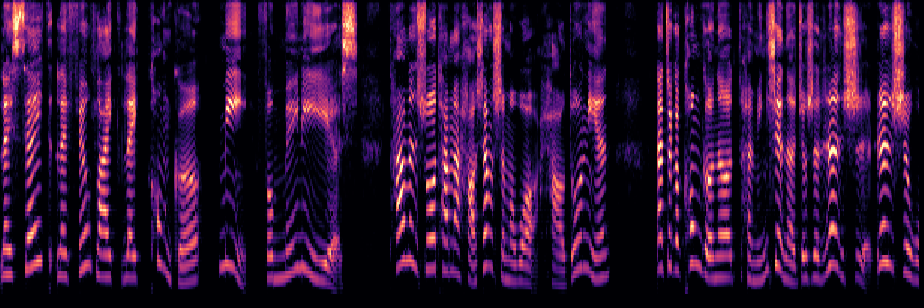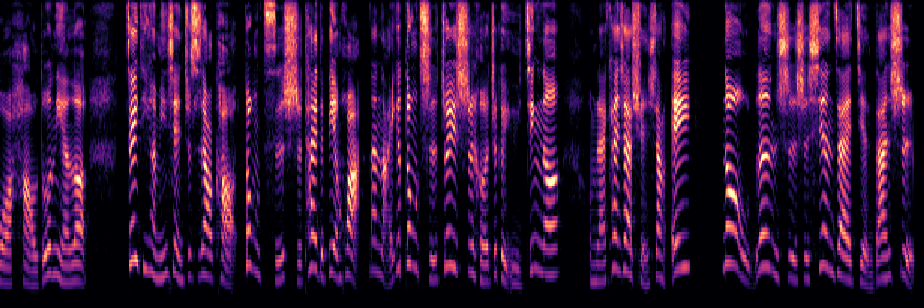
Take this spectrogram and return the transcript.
They said they felt like they 空格 me for many years。他们说他们好像什么我好多年。那这个空格呢，很明显的就是认识，认识我好多年了。这一题很明显就是要考动词时态的变化，那哪一个动词最适合这个语境呢？我们来看一下选项 A No，认识是现在简单式。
